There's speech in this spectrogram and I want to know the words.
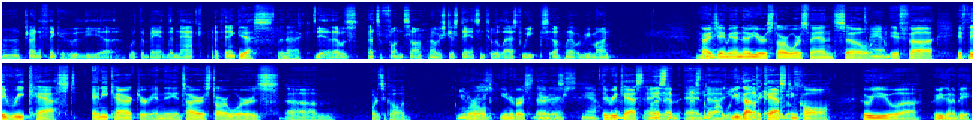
I'm trying to think of who the uh, what the band the Knack I think. Yes, the knack. Yeah, that was that's a fun song. I was just dancing to it last week, so that would be mine. All right, Jamie. I know you're a Star Wars fan, so if uh, if they recast any character in the entire Star Wars, um, what is it called? Universe. World universe. There it Universe, is. yeah. If they recast any of that's the- them, and the uh, you got uni- the okay, we'll casting call. Who are you? Uh, who are you going to be?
